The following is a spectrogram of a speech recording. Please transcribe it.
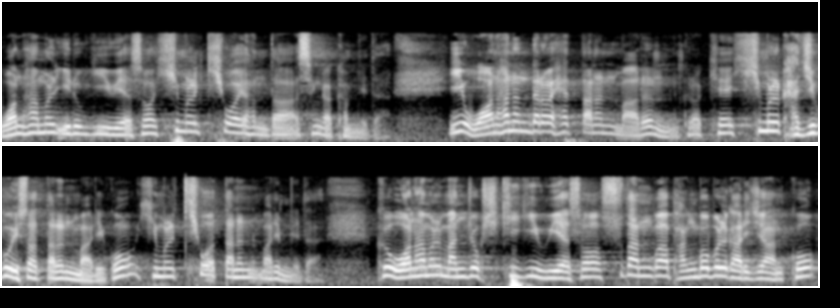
원함을 이루기 위해서 힘을 키워야 한다 생각합니다. 이 원하는 대로 했다는 말은 그렇게 힘을 가지고 있었다는 말이고 힘을 키웠다는 말입니다. 그 원함을 만족시키기 위해서 수단과 방법을 가리지 않고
